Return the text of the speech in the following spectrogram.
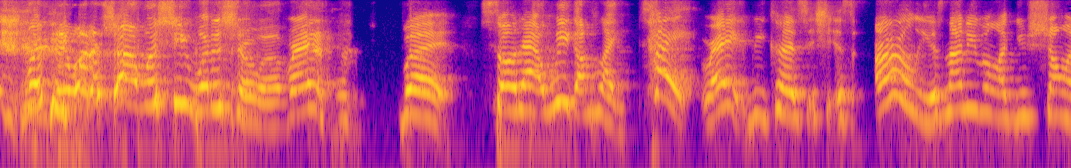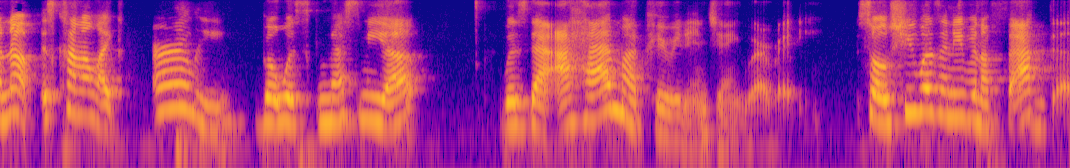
but she want to show up when she want to show up, right? But so that week I'm like tight, right? Because it's early. It's not even like you showing up. It's kind of like early. But what's messed me up was that I had my period in January already. So she wasn't even a factor.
